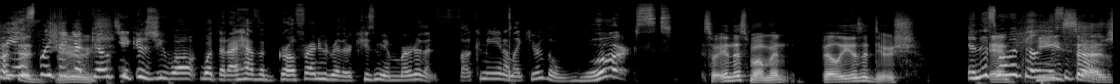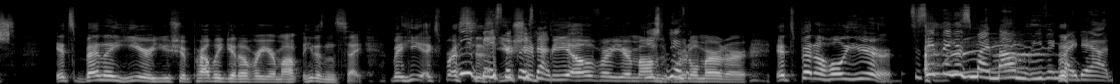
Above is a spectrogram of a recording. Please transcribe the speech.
obviously think I'm guilty because you won't. What, that I have a girlfriend who'd rather accuse me of murder than fuck me? And I'm like, you're the worst. So in this moment, Billy is a douche. In this moment, Billy he is a says, douche. It's been a year. You should probably get over your mom. He doesn't say, but he expresses, You should says, be over your mom's over- brutal murder. It's been a whole year. It's the same thing as my mom leaving my dad.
